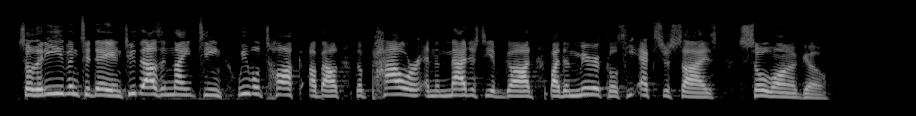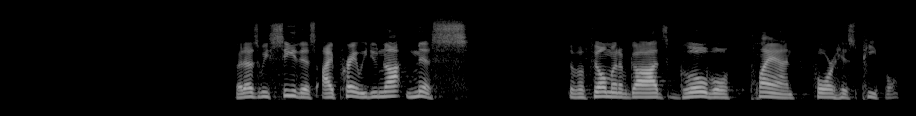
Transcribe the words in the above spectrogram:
So that even today, in 2019, we will talk about the power and the majesty of God by the miracles he exercised so long ago. But as we see this, I pray we do not miss the fulfillment of God's global plan for his people.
